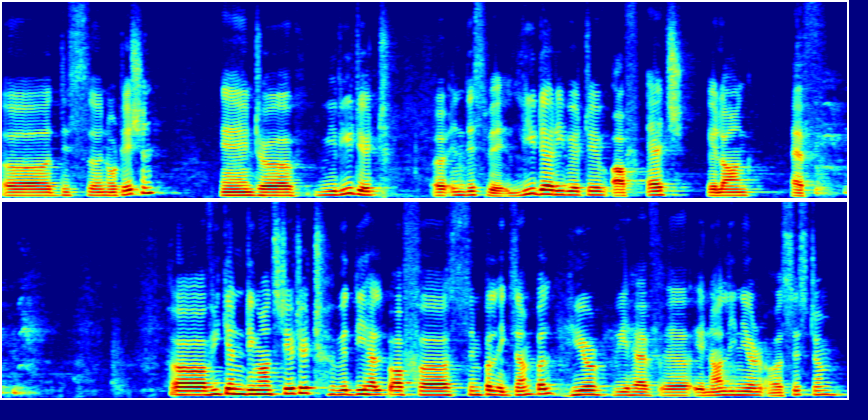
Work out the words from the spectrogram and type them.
uh, this uh, notation and uh, we read it in this way. Lie derivative of h along f uh, we can demonstrate it with the help of a simple example. Here we have uh, a nonlinear uh, system,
